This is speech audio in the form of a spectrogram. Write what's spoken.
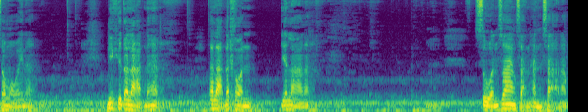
ส้มเอาไว้นะ นี่คือตลาดนะฮะ ตลาดนครยะลานะสวนสร้างสรรค์หันษานะ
